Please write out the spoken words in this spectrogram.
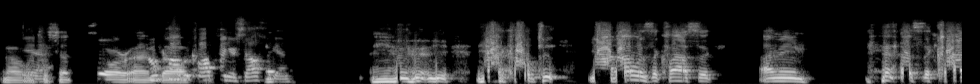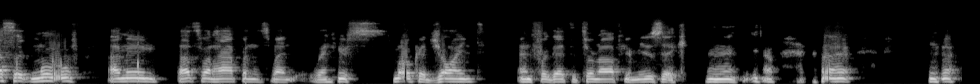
you know, what Yeah. you said before, Don't and call uh, the cops on yourself again. yeah, yeah, that was the classic. I mean, that's the classic move. I mean, that's what happens when when you smoke a joint and forget to turn off your music. you know, you know.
